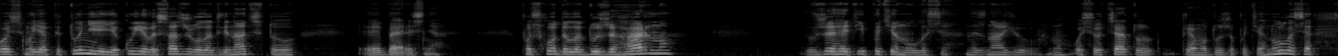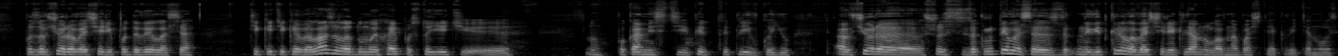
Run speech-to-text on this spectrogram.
ось моя петунія, яку я висаджувала 12 е, березня. Посходила дуже гарно, вже геть і потягнулася. Не знаю, ну, ось оця то прямо дуже потягнулася. Позавчора ввечері подивилася, тільки-тільки вилазила, думаю, хай постоїть е, ну, поки місці під плівкою. А вчора щось закрутилося, не відкрила, ввечері як глянула, вона бачите, як витягнулася.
